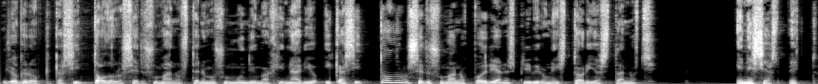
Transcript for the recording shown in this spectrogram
Yo creo que casi todos los seres humanos tenemos un mundo imaginario y casi todos los seres humanos podrían escribir una historia esta noche, en ese aspecto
